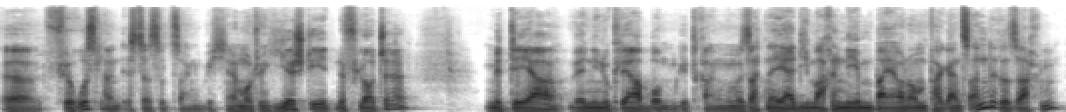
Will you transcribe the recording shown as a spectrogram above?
äh, für Russland ist das sozusagen wichtig. Nach Motto, hier steht eine Flotte, mit der werden die Nuklearbomben getragen. Wenn man sagt, na ja, die machen nebenbei auch noch ein paar ganz andere Sachen,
